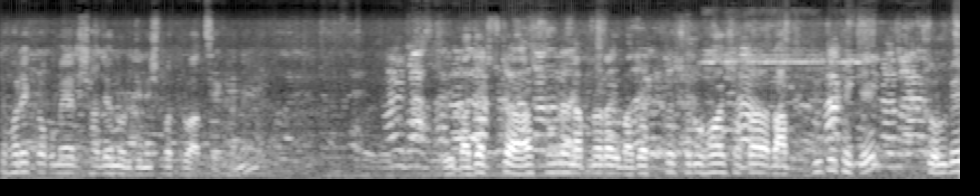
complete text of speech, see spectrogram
তো হরেক রকমের সাজানোর জিনিসপত্র আছে এখানে। এই বাজারটা শুনলেন আপনারা এই বাজারটা শুরু হয় সকাল রাত দুটো থেকে চলবে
